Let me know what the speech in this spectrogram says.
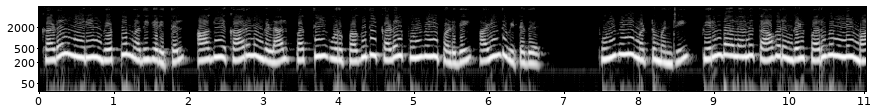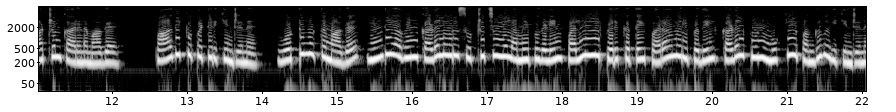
கடல் நீரின் வெப்பம் அதிகரித்தல் ஆகிய காரணங்களால் பத்தில் ஒரு பகுதி கடல் புல்வெளி படுகை அழிந்துவிட்டது. புல்வெளி மட்டுமன்றி பெரும்பாலான தாவரங்கள் பருவநிலை மாற்றம் காரணமாக பாதிக்கப்பட்டிருக்கின்றன. ஒட்டுமொத்தமாக இந்தியாவின் கடலோர சுற்றுச்சூழல் அமைப்புகளின் பல்லுயிர் பெருக்கத்தை பராமரிப்பதில் கடல் புல் முக்கிய பங்கு வகிக்கின்றன.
